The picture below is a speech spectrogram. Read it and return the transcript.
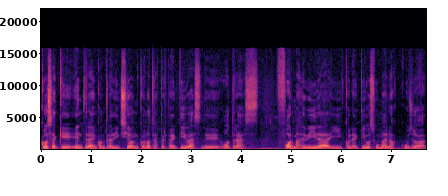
cosa que entra en contradicción con otras perspectivas de otras formas de vida y colectivos humanos cuya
